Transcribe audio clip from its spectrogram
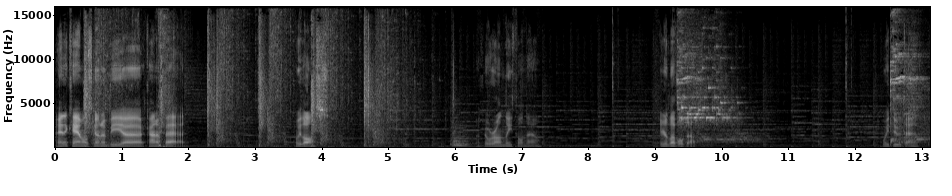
And the Camel's gonna be uh, kind of bad. We lost? Okay, we're on lethal now. You're leveled up. We do that.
